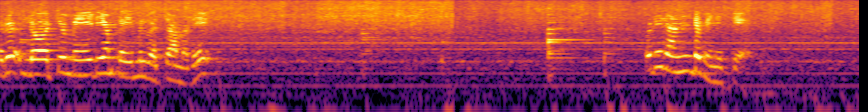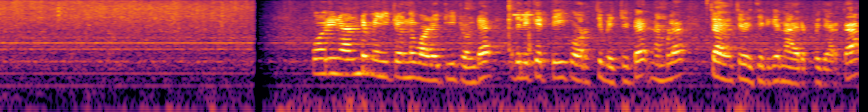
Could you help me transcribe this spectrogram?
ഒരു ലോ ടു മീഡിയം ഫ്ലെയിമിൽ വെച്ചാൽ മതി. ഒരു രണ്ട് മിനിറ്റ്. ഇപ്പോൾ ഒരു രണ്ട് മിനിറ്റ് ഒന്ന് വഴറ്റിയിട്ടുണ്ട്. അതിലേക്ക് തീ കുറച്ച് വെച്ചിട്ട് നമ്മൾ ചതച്ച് വെച്ചിരിക്കുന്ന അരപ്പ് ചേർക്കാം.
